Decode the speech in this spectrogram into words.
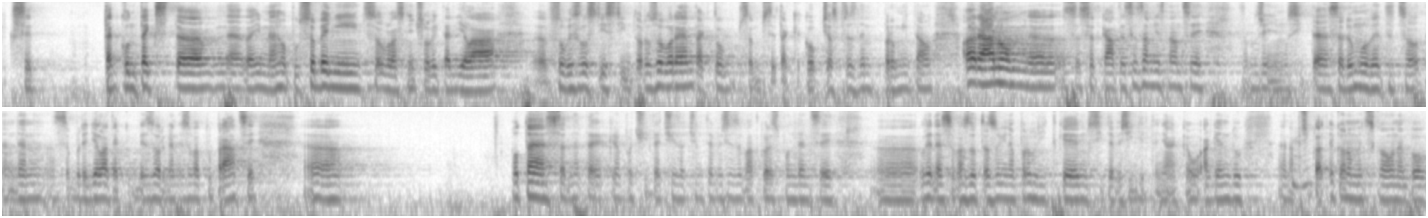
jak se ten kontext eh, tady mého působení, co vlastně člověk tady dělá eh, v souvislosti s tímto rozhovorem, tak to jsem si tak jako občas přes den promítal. Ale ráno eh, se setkáte se zaměstnanci, samozřejmě musíte se domluvit, co ten den se bude dělat, jak by zorganizovat tu práci. Poté sednete k počítači, začnete vyřizovat korespondenci, eh, lidé se vás dotazují na prohlídky, musíte vyřídit nějakou agendu, eh, například ekonomickou nebo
